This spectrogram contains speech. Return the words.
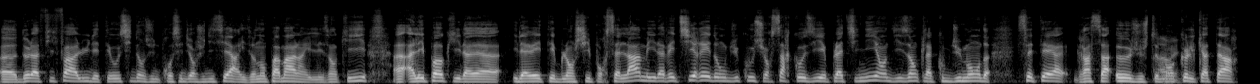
euh, de la FIFA, lui, il était aussi dans une procédure judiciaire. Ils en ont pas mal, hein, ils les enquillent. Euh, à l'époque, il, a- il avait été blanchi pour celle-là, mais il avait tiré donc du coup sur Sarkozy et Platini en disant que la Coupe du Monde, c'était grâce à eux justement Ah que le Qatar,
